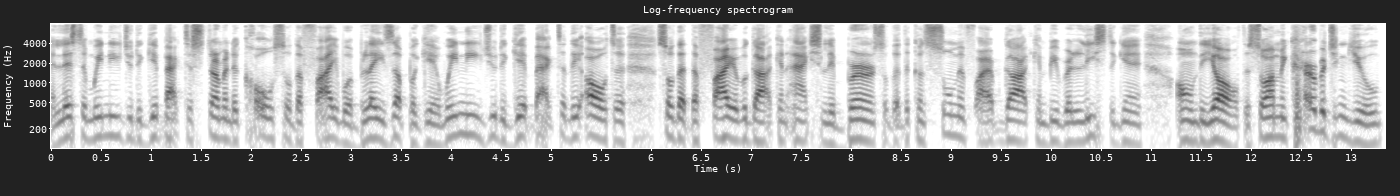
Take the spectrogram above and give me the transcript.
And listen, we need you to get back to stirring the coal so the fire will blaze up again. We need you to get back to the altar so that the fire of God can actually burn, so that the consuming fire of God can be released again on the altar. So I'm encouraging you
